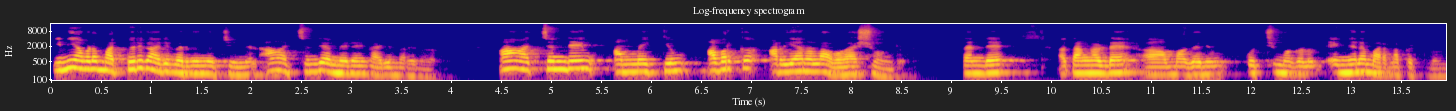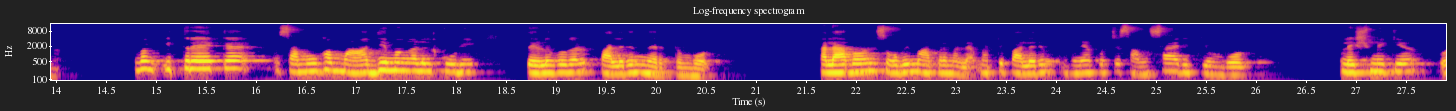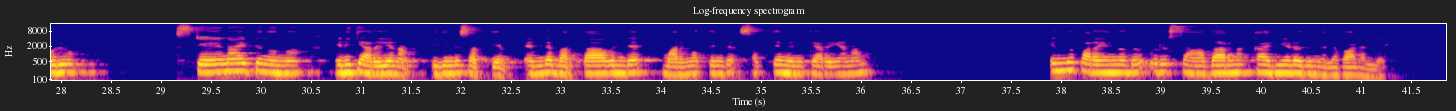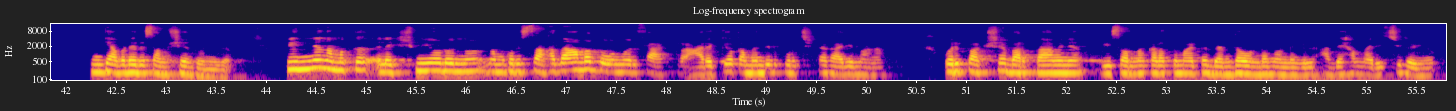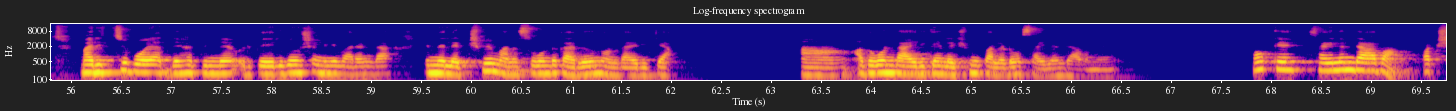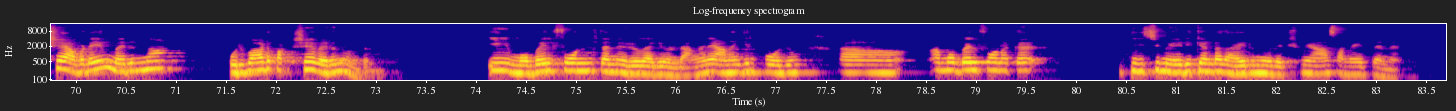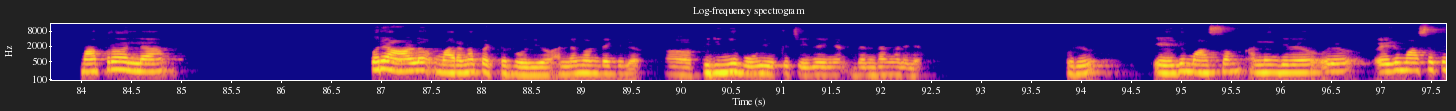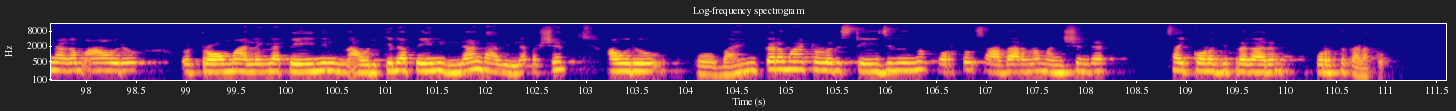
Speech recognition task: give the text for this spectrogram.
ഇനി അവിടെ മറ്റൊരു കാര്യം വരുന്നതെന്ന് വെച്ച് കഴിഞ്ഞാൽ ആ അച്ഛന്റെ അമ്മയുടെയും കാര്യം പറയുന്നത്. ആ അച്ഛന്റെയും അമ്മയ്ക്കും അവർക്ക് അറിയാനുള്ള അവകാശമുണ്ട്. തന്റെ തങ്ങളുടെ മകനും കൊച്ചുമകളും എങ്ങനെ മരണപ്പെട്ടുവെന്ന്. അപ്പം ഇത്രയൊക്കെ സമൂഹ മാധ്യമങ്ങളിൽ കൂടി തെളിവുകൾ പലരും നിരത്തുമ്പോൾ കലാഭവൻ സോബി മാത്രമല്ല മറ്റ് പലരും ഇതിനെക്കുറിച്ച് സംസാരിക്കുമ്പോൾ ലക്ഷ്മിക്ക് ഒരു സ്റ്റേണായിട്ട് നിന്ന് എനിക്കറിയണം ഇതിന്റെ സത്യം എന്റെ ഭർത്താവിന്റെ മരണത്തിന്റെ സത്യം എനിക്കറിയണം. എന്ന് പറയുന്നത് ഒരു സാധാരണക്കാരിയുടെ ഒരു നിലപാടല്ലേ? എനിക്ക് അവിടെ ഒരു സംശയം തോന്നിയത്. പിന്നെ നമുക്ക് ലക്ഷ്മിയോടൊന്ന് നമുക്കൊരു സഹതാപം തോന്നുന്ന ഒരു ഫാക്ടർ ആരൊക്കെയോ കമന്റിൽ കുറിച്ചിട്ട കാര്യമാണ്. ഒരു പക്ഷേ ഭർത്താവിന് ഈ സ്വർണക്കടത്തുമായിട്ട് ബന്ധമുണ്ടെന്നുണ്ടെങ്കിൽ അദ്ദേഹം മരിച്ചു കഴിഞ്ഞു. മരിച്ചു പോയ അദ്ദേഹത്തിന്റെ ഒരു പേരുദോഷം ഇനി വരണ്ട എന്ന് ലക്ഷ്മി മനസ്സുകൊണ്ട് കരുതുന്നുണ്ടായിരിക്കാം. അതുകൊണ്ടായിരിക്കാം ലക്ഷ്മി പലയിടവും സൈലന്റ് ആവുന്നത് ഓക്കെ സൈലന്റ് ആവാം. പക്ഷെ അവിടെയും വരുന്ന ഒരുപാട് പക്ഷേ വരുന്നുണ്ട്. ഈ മൊബൈൽ ഫോണിൽ തന്നെ ഒരു കാര്യമുണ്ട്. അങ്ങനെയാണെങ്കിൽ പോലും ആ, മൊബൈൽ ഫോണൊക്കെ തിരിച്ച് മേടിക്കേണ്ടതായിരുന്നു ലക്ഷ്മി ആ സമയത്ത് തന്നെ. മാത്രമല്ല ഒരാൾ മരണപ്പെട്ടു പോയോ അല്ലെന്നുണ്ടെങ്കിൽ പിരിഞ്ഞു പോവുകയോ ഒക്കെ ചെയ്തു കഴിഞ്ഞാൽ ബന്ധങ്ങളിൽ ഒരു ഏഴു മാസം അല്ലെങ്കിൽ ഒരു ഏഴു മാസത്തിനകം ആ ഒരു ട്രോമ അല്ലെങ്കിൽ ആ പെയിനിൽ ഒരിക്കലും ആ പെയിൻ ഇല്ലാണ്ടാവില്ല. പക്ഷെ ആ ഒരു ഭയങ്കരമായിട്ടുള്ളൊരു സ്റ്റേജിൽ നിന്ന് പുറത്ത് സാധാരണ മനുഷ്യന്റെ സൈക്കോളജി പ്രകാരം പുറത്ത് കടക്കും.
